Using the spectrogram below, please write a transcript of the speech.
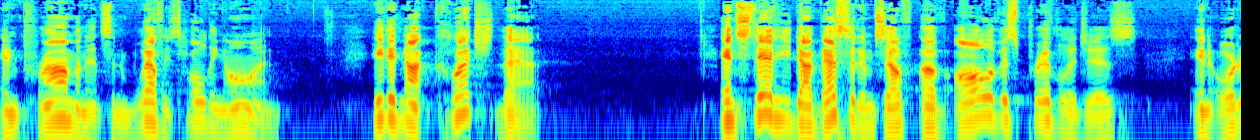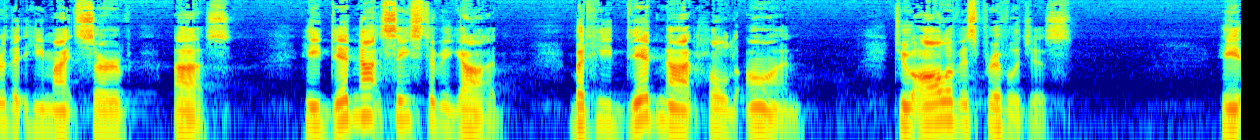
and prominence and wealth, he's holding on. He did not clutch that. Instead, he divested himself of all of his privileges in order that he might serve us. He did not cease to be God, but he did not hold on to all of his privileges. He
